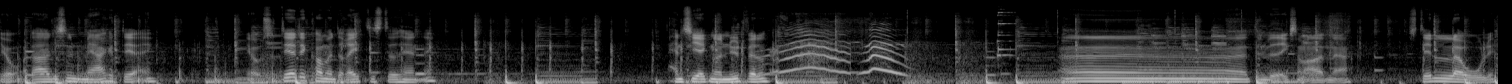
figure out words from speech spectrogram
Jo, og der er ligesom et mærke der, ikke? Jo, så der det er kommet det rigtige sted hen, ikke? Han siger ikke noget nyt, vel? Øh, den ved jeg ikke så meget, den er. Stille og roligt.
